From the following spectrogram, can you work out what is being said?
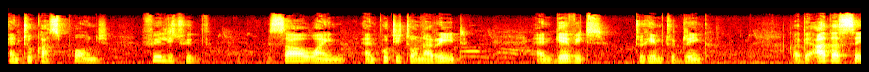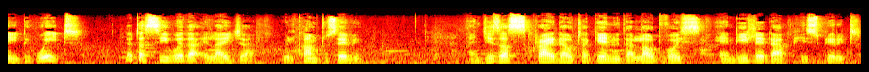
and took a sponge, filled it with sour wine, and put it on a reed, and gave it to him to drink. But the other said, Wait, let us see whether Elijah will come to save him. And Jesus cried out again with a loud voice, and yielded up his spirit.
